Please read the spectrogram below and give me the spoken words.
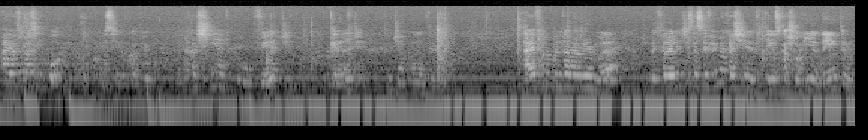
Aí eu falei assim, pô, como assim nunca viu? E minha caixinha, tipo, verde, grande, não tinha como ver. Aí eu fui perguntar pra minha irmã, eu falei, Letícia, você viu minha caixinha que tem os cachorrinhos dentro,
